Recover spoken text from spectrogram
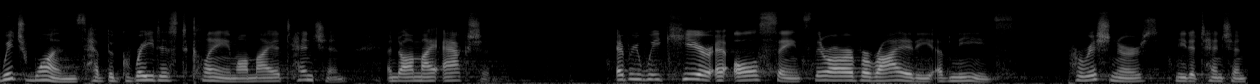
Which ones have the greatest claim on my attention and on my action? Every week here at All Saints, there are a variety of needs parishioners need attention.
